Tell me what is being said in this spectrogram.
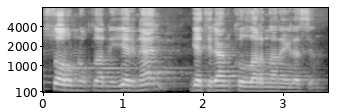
sorumluluklarını yerine getiren kullarından eylesin.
